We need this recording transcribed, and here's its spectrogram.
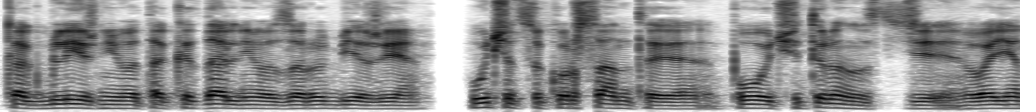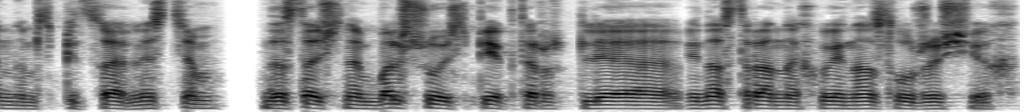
как ближнего, так и дальнего зарубежья. Учатся курсанты по 14 военным специальностям. Достаточно большой спектр для иностранных военнослужащих.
